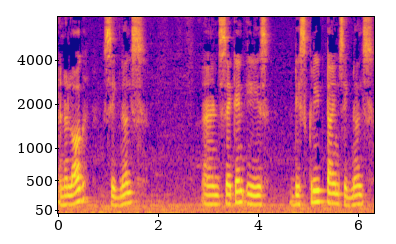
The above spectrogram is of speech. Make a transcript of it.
analog signals. And second is discrete time signals.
